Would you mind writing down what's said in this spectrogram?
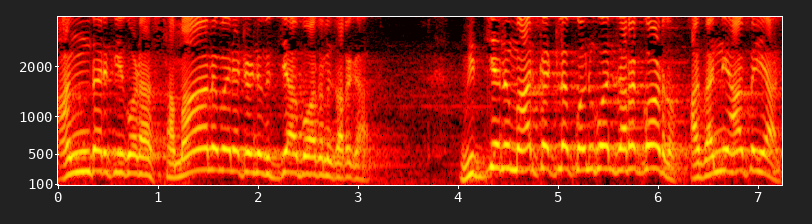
అందరికీ కూడా సమానమైనటువంటి విద్యా బోధన జరగాలి. విద్యను మార్కెట్లో కొనుగోలు జరగకూడదు. అవన్నీ ఆపేయాలి.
